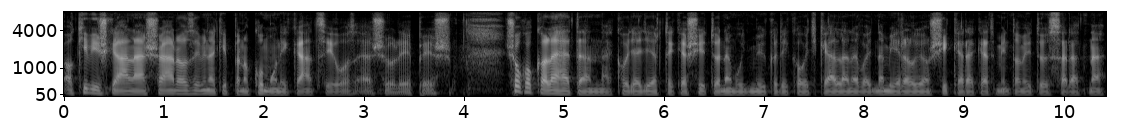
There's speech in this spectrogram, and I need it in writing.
a kivizsgálására azért mindenképpen a kommunikáció az első lépés. Sok oka lehet ennek, hogy egy értékesítő nem úgy működik, ahogy kellene, vagy nem ér el olyan sikereket, mint amit ő szeretne.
